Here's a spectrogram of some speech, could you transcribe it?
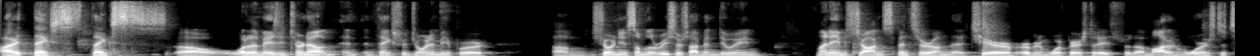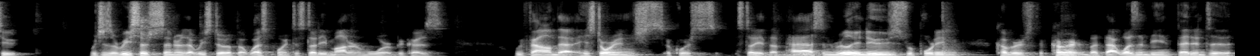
All right, thanks. Thanks. Uh, what an amazing turnout, and, and thanks for joining me for um, showing you some of the research I've been doing. My name is John Spencer. I'm the chair of urban warfare studies for the Modern War Institute, which is a research center that we stood up at West Point to study modern war because we found that historians, of course, study the past, and really news reporting covers the current, but that wasn't being fed into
